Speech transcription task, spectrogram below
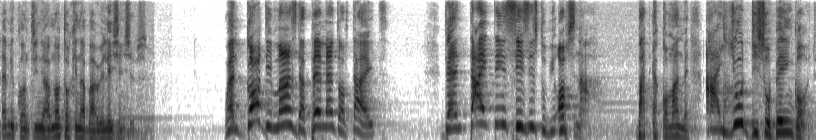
Let me continue. I'm not talking about relationships. When God demands the payment of tithe, then tithing ceases to be optional, but a commandment. Are you disobeying God?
